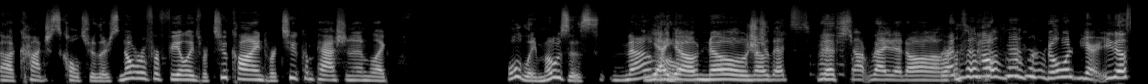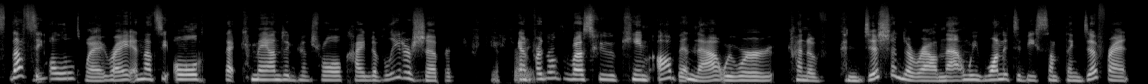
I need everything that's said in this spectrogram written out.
uh, conscious culture. There's no room for feelings. We're too kind. We're too compassionate. I'm like, holy Moses, no. Yeah, no, no, no, that's that's not right at all. That's not where we're going here. You know, that's, that's the old way, right? And that's the old that command and control kind of leadership. And, That's and for those of us who came up in that, we were kind of conditioned around that, and we wanted to be something different.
